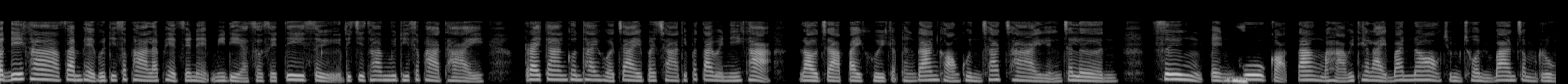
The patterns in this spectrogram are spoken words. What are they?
สวัสดีค่ะ แฟนเพจวุฒิสภาและเพจ Senate Media Society สื่อดิจิทัลวุฒิสภาไทย รายการคนไทยหัวใจประชาธิปไตยวันนี้ค่ะ เราจะไปคุยกับทางด้านของคุณชาติชายเหลืองเจริญ ซึ่งเป็นผู้ก่อตั้งมหาวิทยาลัยบ้านนอก ชุมชนบ้านจำรุง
